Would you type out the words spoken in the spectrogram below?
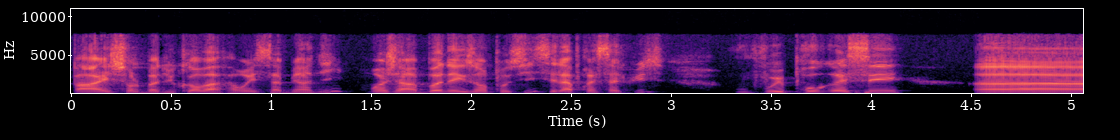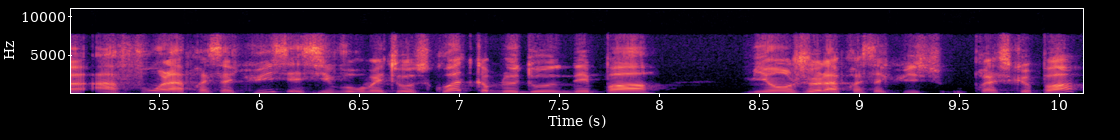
Pareil sur le bas du corps, bah, Fabrice a bien dit. Moi j'ai un bon exemple aussi, c'est la presse à cuisse. Vous pouvez progresser euh, à fond à la presse à cuisse. Et si vous remettez au squat, comme le dos n'est pas mis en jeu à la presse à cuisse ou presque pas,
